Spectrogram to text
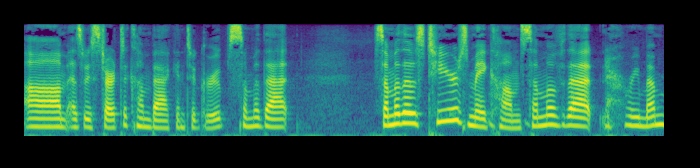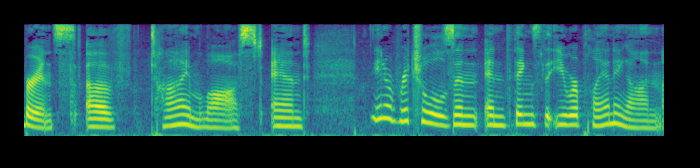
um, as we start to come back into groups, some of that, some of those tears may come, some of that remembrance of time lost. And, you know, rituals and, and things that you were planning on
